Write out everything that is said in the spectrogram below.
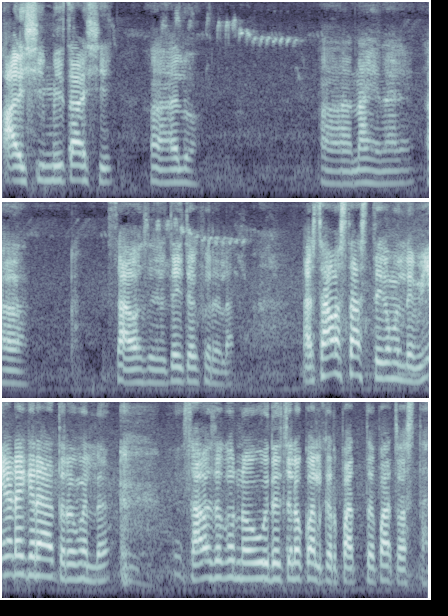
आळशी मीच आळशी. हां हॅलो. हां नाही नाही. हां. सहा वाजता त्याच्या फिरायला. अरे सहा वाजता असते का म्हणलं मी? येडा गेला तर म्हणलं. सहा वाजता कर उद्या चला कॉल कर पाच पाच वाजता.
